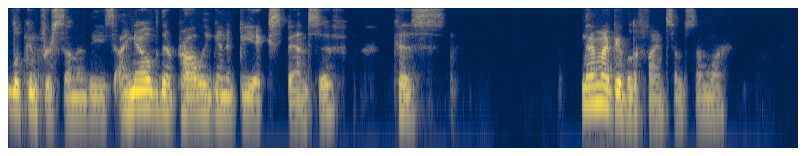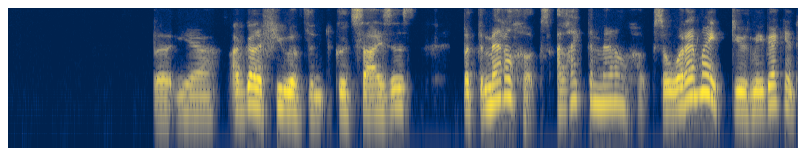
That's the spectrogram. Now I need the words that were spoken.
looking for some of these. I know they're probably going to be expensive because I might be able to find some somewhere. But yeah, I've got a few of the good sizes. But the metal hooks, I like the metal hooks. So what I might do is maybe I can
